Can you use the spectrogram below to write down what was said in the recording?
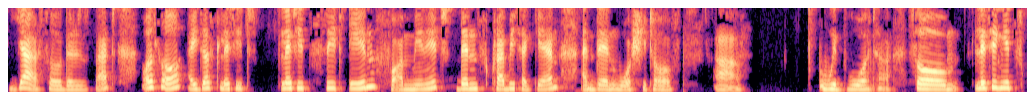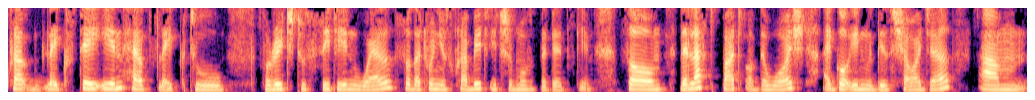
yeah so there is that. Also i just let it let it sit in for a minute then scrub it again and then wash it off. Uh with water. So um, letting it scrub like stay in helps like to for it to sit in well so that when you scrub it it removes the dead skin. So um, the last part of the wash i go in with this shower gel. Um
